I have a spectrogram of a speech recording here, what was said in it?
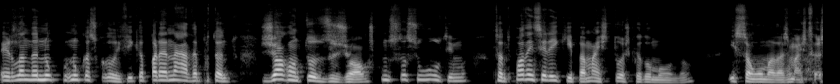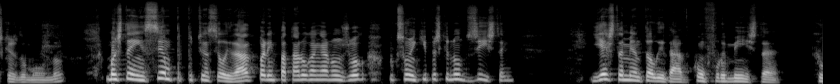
A Irlanda nunca se qualifica para nada, portanto, jogam todos os jogos como se fosse o último. Portanto, podem ser a equipa mais tosca do mundo, e são uma das mais toscas do mundo, mas têm sempre potencialidade para empatar ou ganhar um jogo, porque são equipas que não desistem. E esta mentalidade conformista que,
